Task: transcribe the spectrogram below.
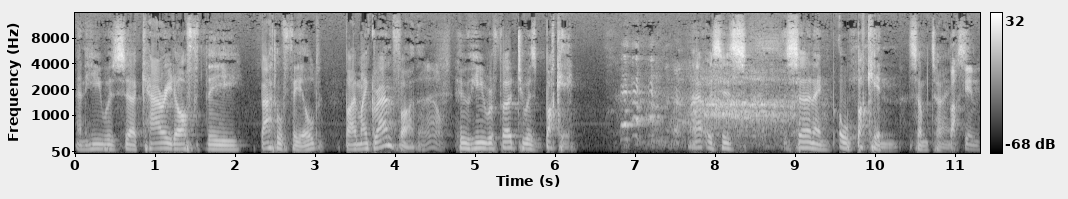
and he was uh, carried off the battlefield by my grandfather, Wow. who he referred to as Bucky. that was his surname, or Buckin sometimes. Bucking.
